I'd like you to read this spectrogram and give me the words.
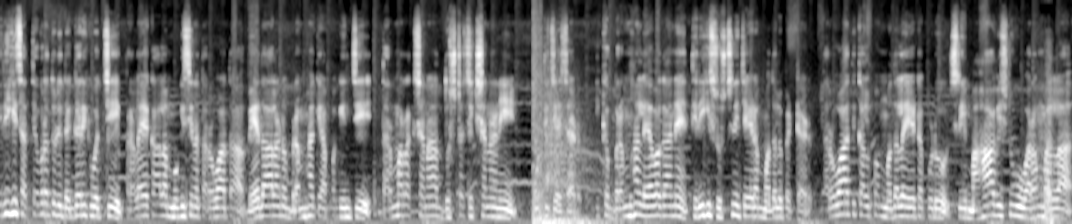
తిరిగి సత్యవ్రతుడి దగ్గరికి వచ్చి ప్రళయకాలం ముగిసిన తరువాత వేదాలను బ్రహ్మకి అప్పగించి ధర్మరక్షణ దుష్ట శిక్షణని పూర్తి చేశాడు. ఇక బ్రహ్మ లేవగానే తిరిగి సృష్టిని చేయడం మొదలుపెట్టాడు. తరువాతి కల్పం మొదలయ్యేటప్పుడు శ్రీ మహావిష్ణువు వరం వల్ల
